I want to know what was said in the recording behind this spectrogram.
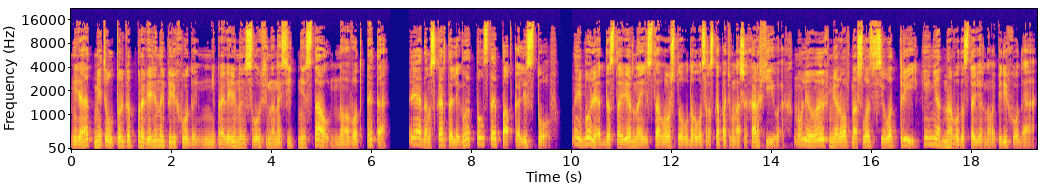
Я отметил только проверенные переходы, непроверенные слухи наносить не стал, но вот это... Рядом с картой легла толстая папка листов. Наиболее достоверное из того, что удалось раскопать в наших архивах. Нулевых миров нашлось всего три и ни одного достоверного перехода.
